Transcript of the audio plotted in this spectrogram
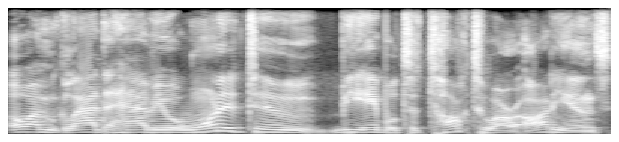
Oh, I'm glad to have you. I wanted to be able to talk to our audience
